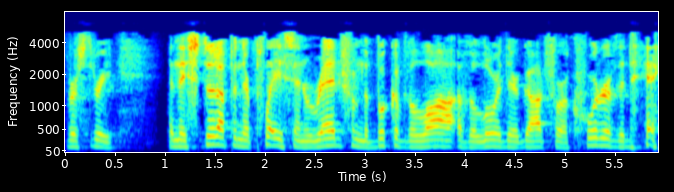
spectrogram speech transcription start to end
Verse 3 and they stood up in their place and read from the book of the law of the Lord their God for a quarter of the day.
